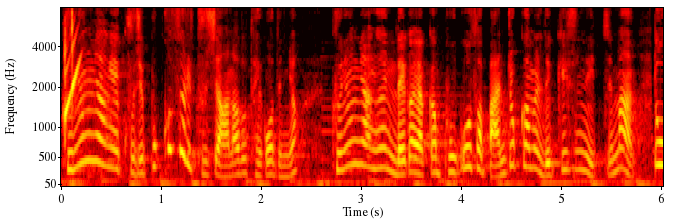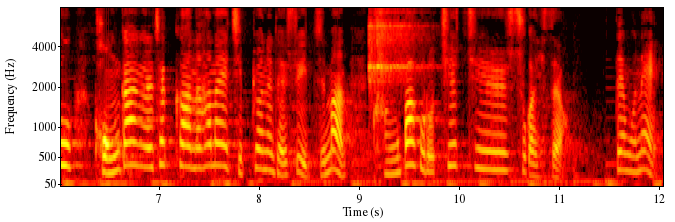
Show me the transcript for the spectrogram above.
근육량에 굳이 포커스를 두지 않아도 되거든요. 근육량은 내가 약간 보고서 만족감을 느낄 수는 있지만 또 건강을 체크하는 하나의 지표는 될 수 있지만 강박으로 치우칠 수가 있어요. 때문에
